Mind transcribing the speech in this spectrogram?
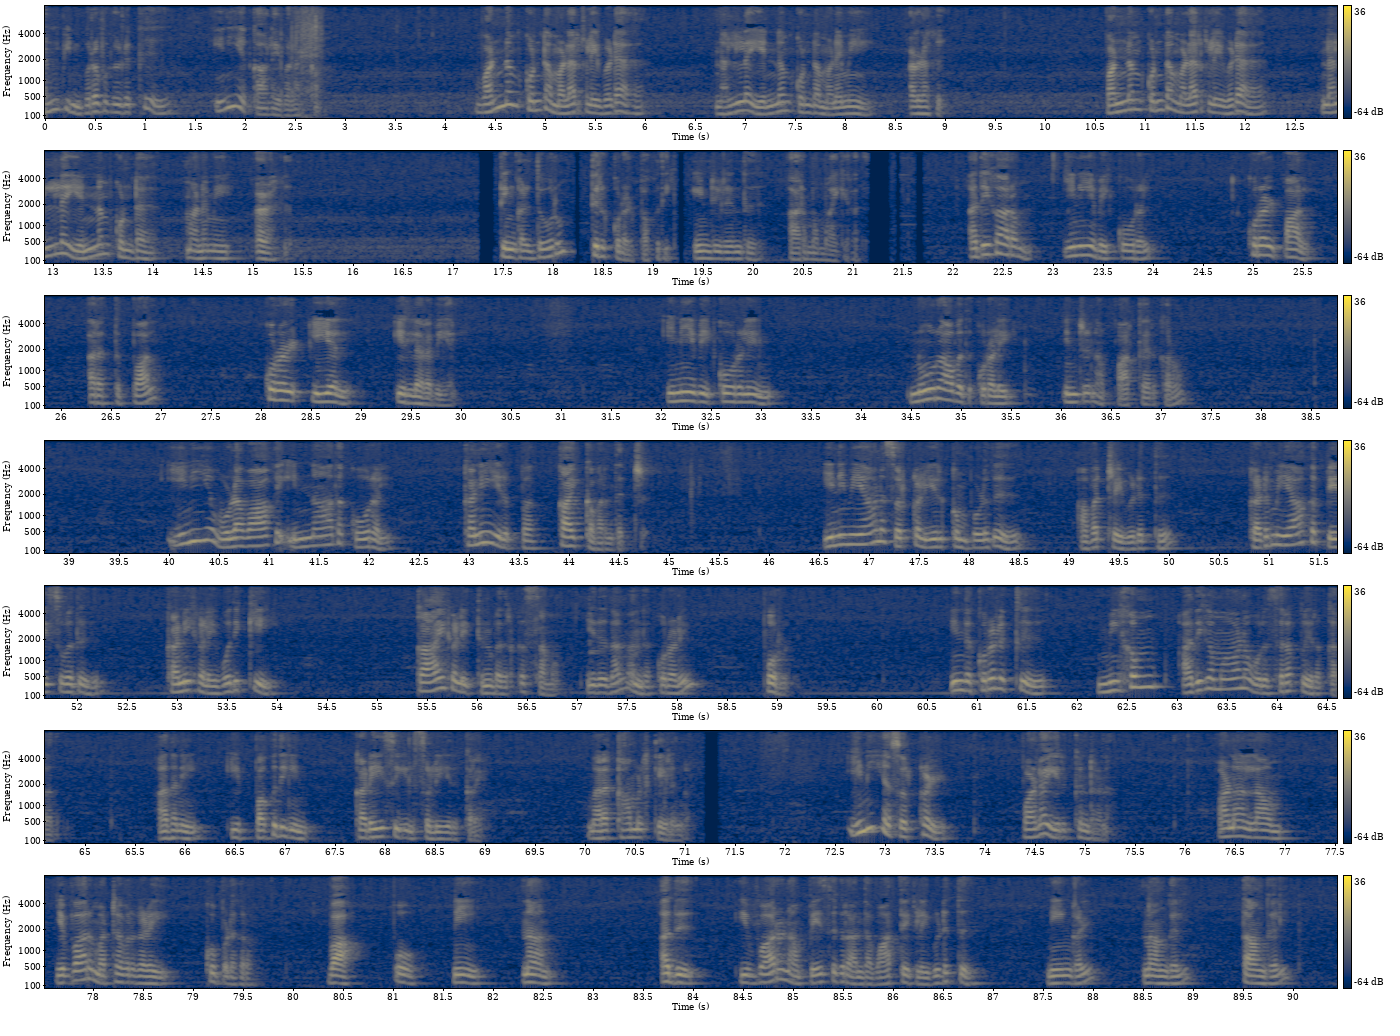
அன்பின் உறவுகளுக்கு இனிய காலை வணக்கம். வண்ணம் கொண்ட மலர்களை விட நல்ல எண்ணம் கொண்ட மனமே அழகு. வண்ணம் கொண்ட மலர்களை விட நல்ல எண்ணம் கொண்ட மனமே அழகு. திங்கள் தோறும் திருக்குறள் பகுதி இன்றிலிருந்து ஆரம்பமாகிறது. அதிகாரம் இனியவை கூறல் குரல் பால் அறத்துப்பால் குரல் இயல் இல்லறவியல். இனியவை கோரலின் நூறாவது குரலை இன்று நாம் பார்க்க இருக்கிறோம். இனிய உளவாக இன்னாத கோரல் கனி இருப்ப காய் கவர்ந்தற்று. இனிமையான சொற்கள் இருக்கும் பொழுது அவற்றை விடுத்து கடுமையாக பேசுவது கனிகளை ஒதுக்கி காய்களை தின்பதற்கு சமம். இதுதான் அந்த குரலின் பொருள். இந்த குரலுக்கு மிகவும் அதிகமான ஒரு சிறப்பு இருக்கிறது. அதனை இப்பகுதியின் கடைசியில் சொல்லியிருக்கிறேன். மறக்காமல் கேளுங்கள். இனிய சொற்கள் பல இருக்கின்றன. ஆனால் நாம் எவ்வாறு மற்றவர்களை கூப்பிடுகிறோம்? வா போ நீ நான். அது இவ்வாறு நாம் பேசுகிற அந்த வார்த்தைகளை விடுத்து நீங்கள் நாங்கள் தாங்கள்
